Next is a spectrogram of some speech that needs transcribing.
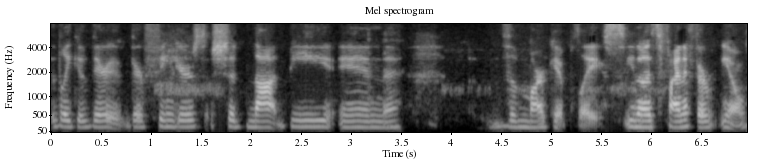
like their their fingers should not be in the marketplace. You know, it's fine if they're, you know,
